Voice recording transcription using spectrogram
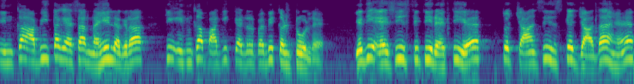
इनका अभी तक ऐसा नहीं लग रहा कि इनका बाकी कैडर पर भी कंट्रोल है। यदि ऐसी स्थिति रहती है तो चांसेस इसके ज़्यादा हैं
